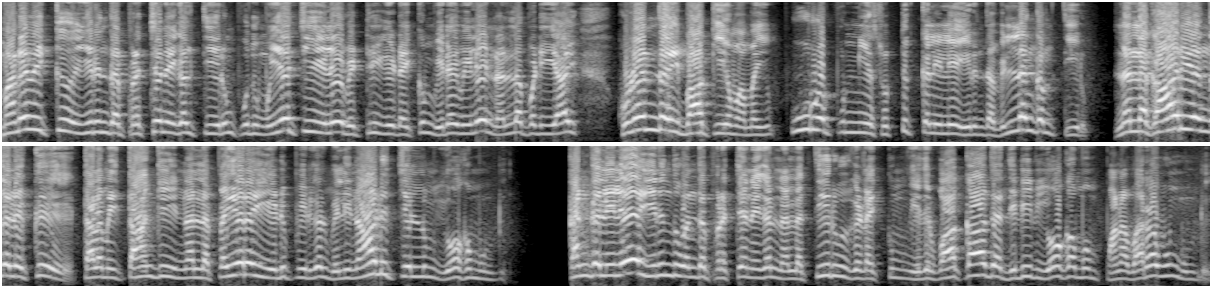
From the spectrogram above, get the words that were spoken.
மனைவிக்கு இருந்த பிரச்சனைகள் தீரும். புது முயற்சியிலே வெற்றி கிடைக்கும். விரைவிலே நல்லபடியாய் குழந்தை பாக்கியம் அமையும். பூர்வ புண்ணிய சொத்துக்களிலே இருந்த வில்லங்கம் தீரும். நல்ல காரியங்களுக்கு தலைமை தாங்கி நல்ல பெயரை எடுப்பீர்கள். வெளிநாடு செல்லும் யோகம் உண்டு. கண்களிலே இருந்து வந்த பிரச்சனைகள் நல்ல தீர்வு கிடைக்கும். எதிர்பார்க்காத திடீர் யோகமும் பண வரவும் உண்டு.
